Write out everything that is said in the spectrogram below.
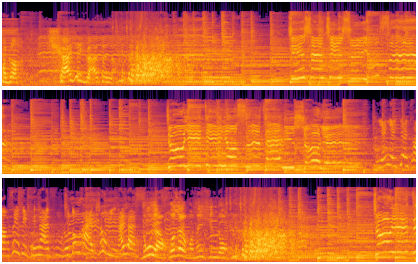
大哥，全是缘分呐。今生今世有死，就一定要死在你手里。年年健康，岁岁平安，福如东海，寿比南山。永远活在我们心中。就一定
